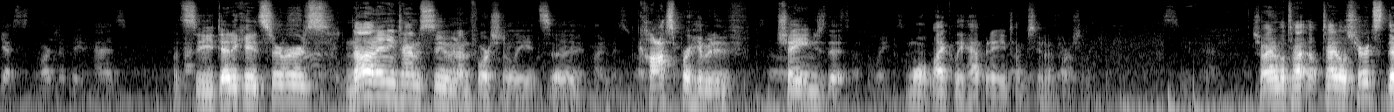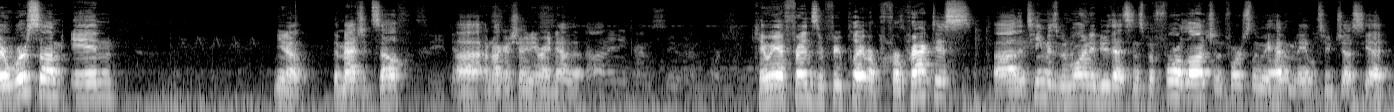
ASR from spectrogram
yes, the march update has. Let's see, dedicated servers, not anytime soon, unfortunately. It's a cost prohibitive change that won't likely happen anytime soon, unfortunately. Show animal title shirts. There were some in, you know, the match itself. Uh, I'm not going to show any right now, though. Can we have friends in free play or for practice? Uh, the team has been wanting to do that since before launch. Unfortunately, we haven't been able to just yet,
